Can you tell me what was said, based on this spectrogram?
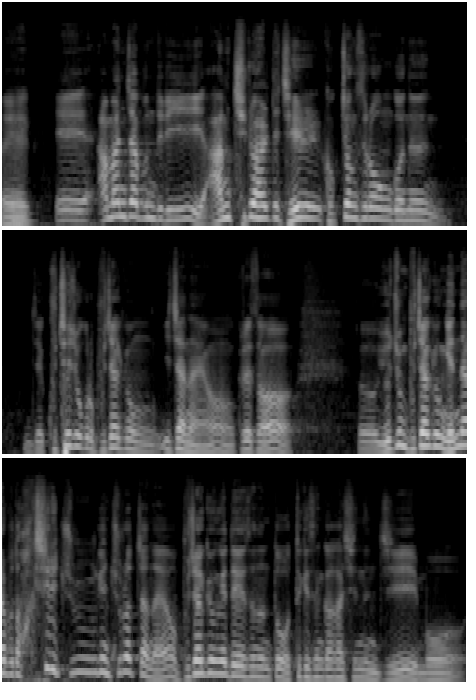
예. 네. 예, 암 환자분들이 암 치료할 때 제일 걱정스러운 거는 이제 구체적으로 부작용이잖아요. 그래서 어, 요즘 부작용 옛날보다 확실히 줄긴 줄었잖아요. 부작용에 대해서는 또 어떻게 생각하시는지 뭐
